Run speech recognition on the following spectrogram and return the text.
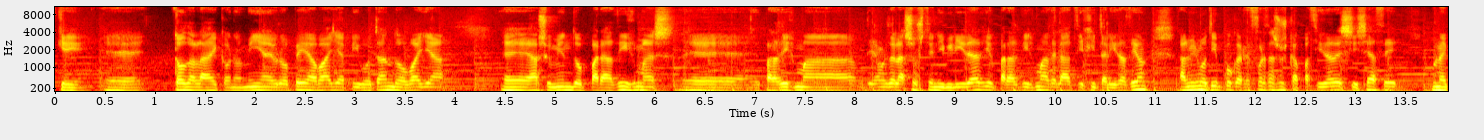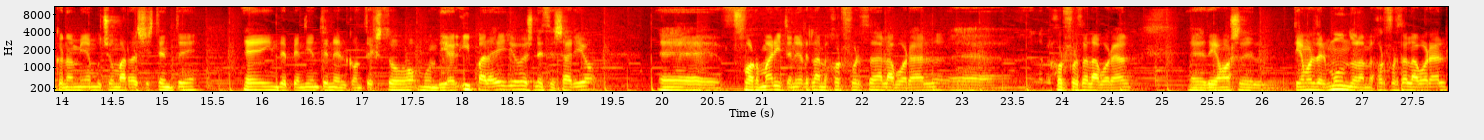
que toda la economía europea vaya pivotando, vaya eh, asumiendo paradigmas, eh, el paradigma digamos, de la sostenibilidad y el paradigma de la digitalización, al mismo tiempo que refuerza sus capacidades y se hace una economía mucho más resistente e independiente en el contexto mundial. Y para ello es necesario eh, formar y tener la mejor fuerza laboral, la mejor fuerza laboral digamos, digamos, del mundo, la mejor fuerza laboral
